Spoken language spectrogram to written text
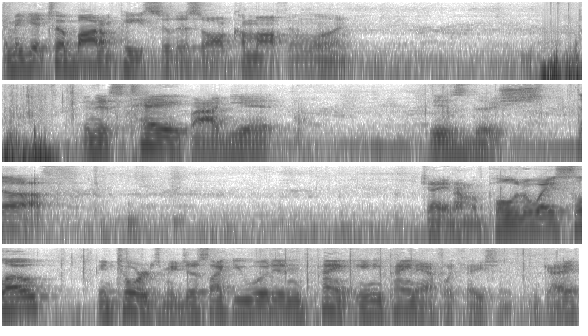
Let me get to a bottom piece so this will all come off in one. And this tape I get is the stuff. Okay, and I'm gonna pull it away slow and towards me, just like you would in paint, any paint application, okay?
